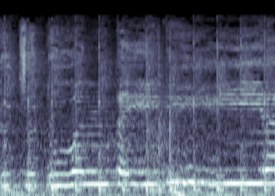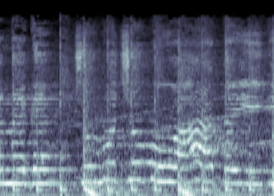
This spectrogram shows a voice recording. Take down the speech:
చుట్టు చుಟ್ಟು ಅಂತೈದಿ ರನಗ ಚುಮು ಚುಮು ಆತೈದಿ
